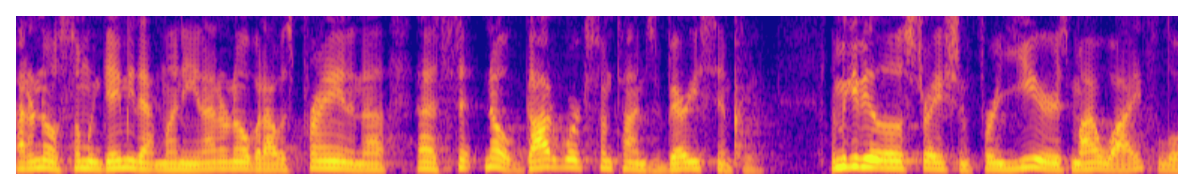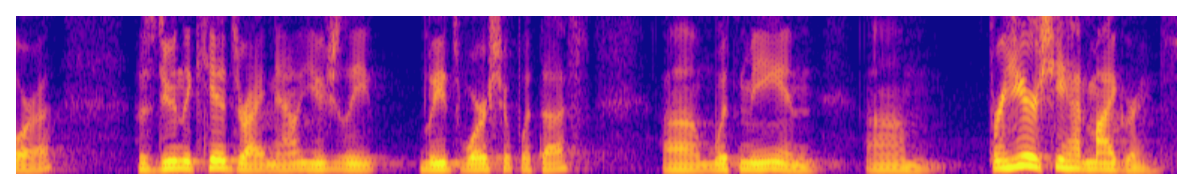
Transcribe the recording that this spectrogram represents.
I don't know. Someone gave me that money and I don't know, but I was praying and uh, uh, no, God works sometimes very simply. Let me give you an illustration. For years, my wife, Laura, who's doing the kids right now, usually leads worship with us, um, with me, and um, for years she had migraines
